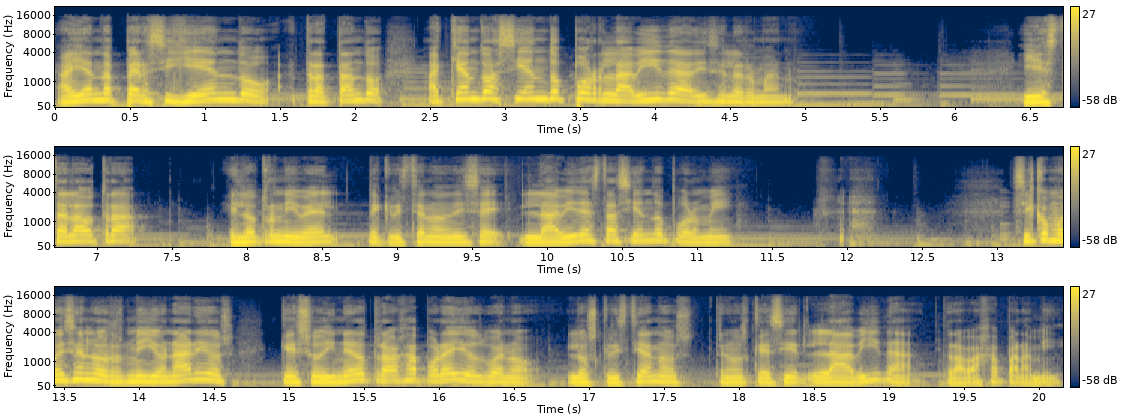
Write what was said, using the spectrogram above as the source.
Ahí anda persiguiendo, tratando, aquí ando haciendo por la vida, dice el hermano. Y está la otra, el otro nivel de cristiano donde dice, la vida está haciendo por mí. Así como dicen los millonarios que su dinero trabaja por ellos, bueno, los cristianos tenemos que decir, la vida trabaja para mí.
